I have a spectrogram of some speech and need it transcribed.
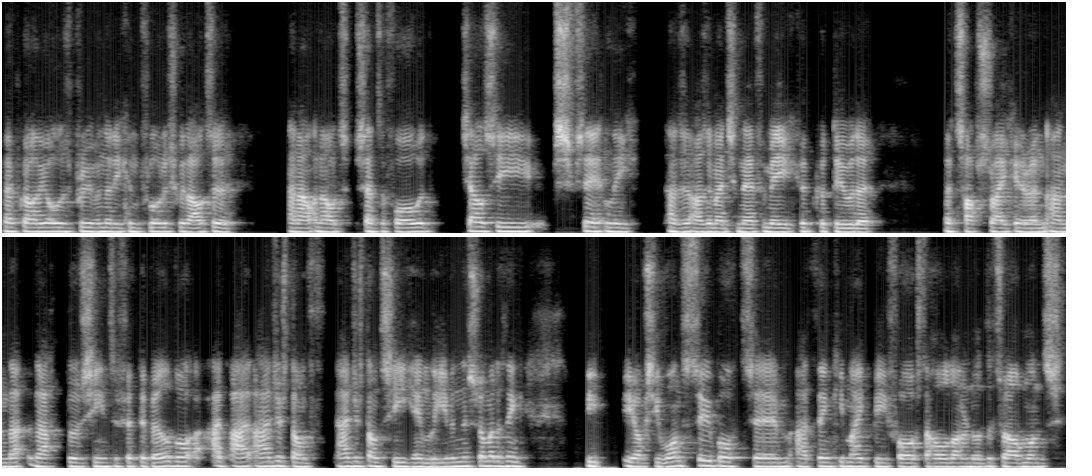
Pep Guardiola has proven that he can flourish without a, an out and out centre forward. Chelsea certainly, as, as I mentioned there, for me, could, could do with a, a top striker, and, and that, that does seem to fit the bill. But I, I, I just don't I just don't see him leaving this summer. I think he, he obviously wants to, but um, I think he might be forced to hold on another twelve months.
